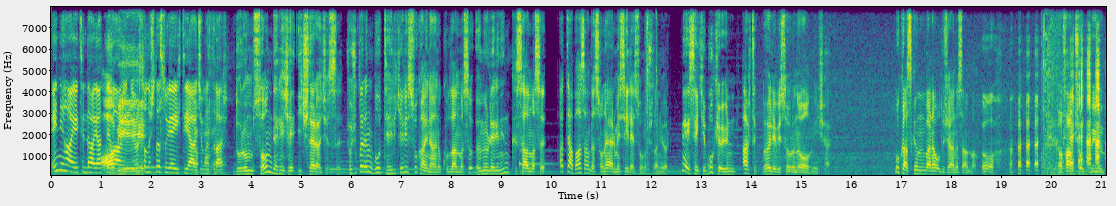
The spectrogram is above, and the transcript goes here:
En nihayetinde hayat Abi. devam ediyor. Sonuçta suya ihtiyacımız Yapma be. var. Durum son derece içler acısı. Çocukların bu tehlikeli su kaynağını kullanması ömürlerinin kısalması, hatta bazen de sona ermesiyle sonuçlanıyor. Neyse ki bu köyün artık böyle bir sorunu olmayacak. Bu kaskın bana olacağını sanmam. Oh. Kafam çok büyük.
